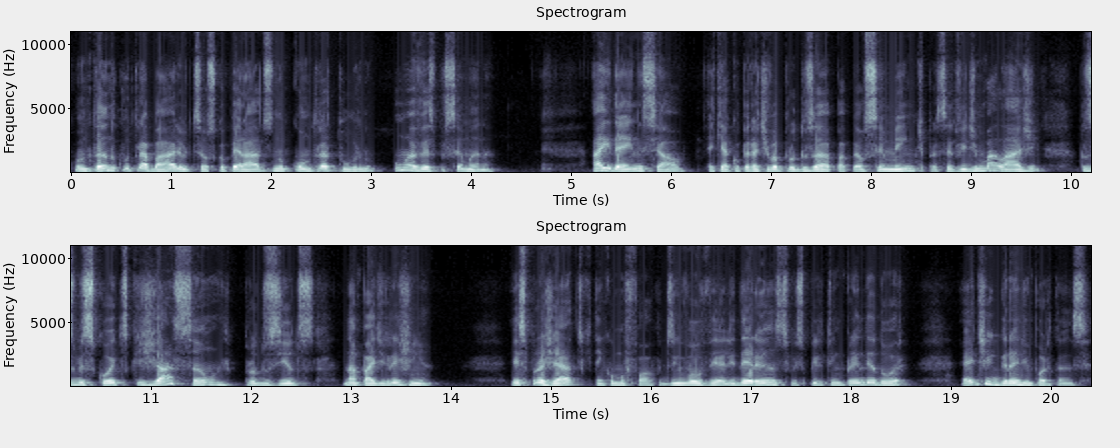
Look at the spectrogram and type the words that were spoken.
contando com o trabalho de seus cooperados no contraturno uma vez por semana. A ideia inicial é que a cooperativa produza papel semente para servir de embalagem para os biscoitos que já são produzidos na Pai de Igrejinha. Esse projeto, que tem como foco desenvolver a liderança e o espírito empreendedor, é de grande importância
